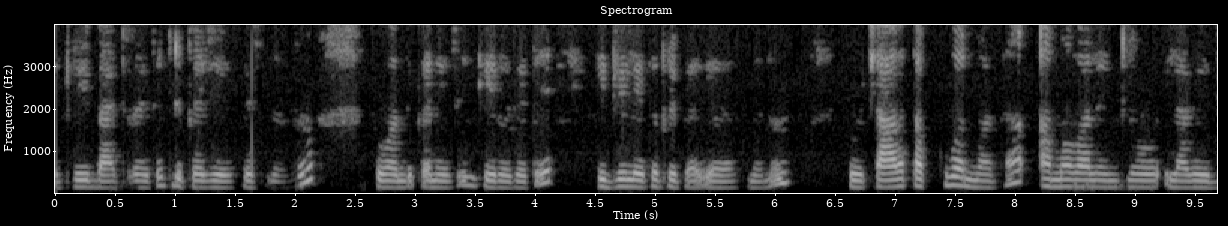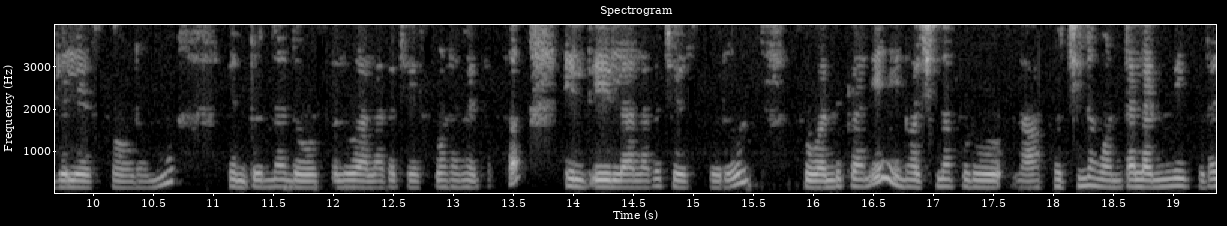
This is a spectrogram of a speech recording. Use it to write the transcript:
ఇడ్లీ బ్యాటర్ అయితే ప్రిపేర్ చేసేసినాను. సో అందుకనేసి ఇంక ఈరోజు అయితే ఇడ్లీలు అయితే ప్రిపేర్ చేస్తున్నాను. సో చాలా తక్కువ అన్నమాట. అమ్మ వాళ్ళ ఇంట్లో ఇలాగ ఇడ్లీలు వేసుకోవడము ఎంతున్న దోశలు అలాగ చేసుకోవడమే తప్ప ఇడ్లీలు అలాగ చేసుకోరు. సో అందుకని నేను వచ్చినప్పుడు నాకు వచ్చిన వంటలన్నీ కూడా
